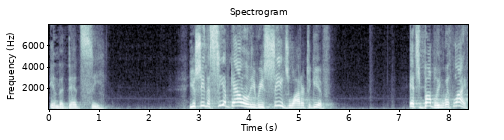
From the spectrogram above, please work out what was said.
in the Dead Sea. You see, the Sea of Galilee receives water to give. It's bubbling with life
